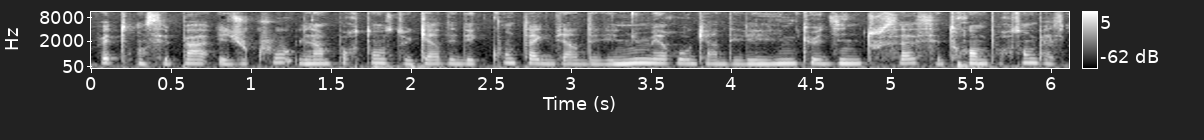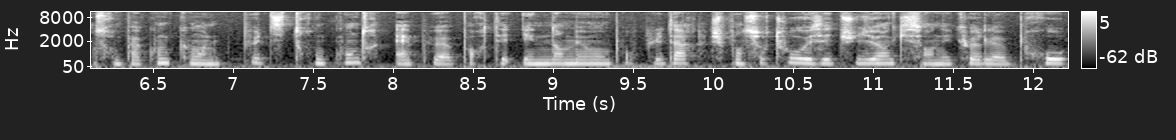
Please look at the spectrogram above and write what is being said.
En fait, on sait pas. Et du coup, l'importance de garder des contacts, garder les numéros, garder les LinkedIn, tout ça, c'est trop important parce qu'on se rend pas compte comment une petite rencontre, elle peut apporter énormément pour plus tard. Je pense surtout aux étudiants qui sont en école pro,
